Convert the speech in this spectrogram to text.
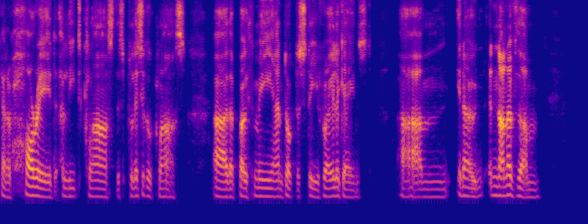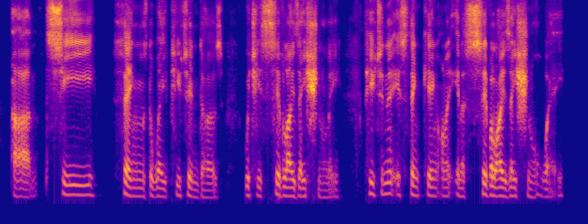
kind of horrid elite class, this political class uh, that both me and Dr. Steve rail against. Um, you know, none of them uh, see things the way Putin does, which is civilizationally. Putin is thinking on a, in a civilizational way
